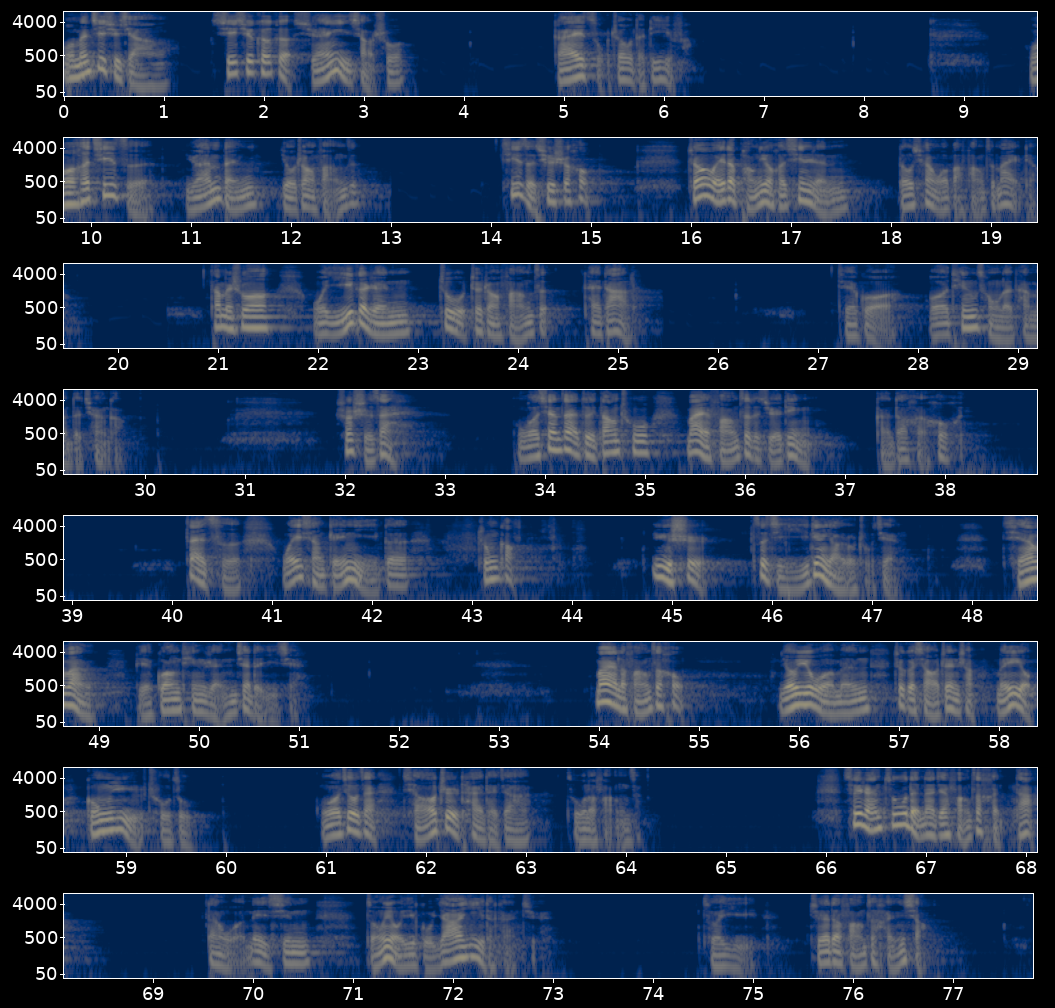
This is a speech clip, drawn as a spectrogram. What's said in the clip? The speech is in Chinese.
我们继续讲希区柯克悬疑小说《该诅咒的地方》。我和妻子原本有幢房子，妻子去世后，周围的朋友和亲人都劝我把房子卖掉。他们说我一个人住这幢房子太大了。结果我听从了他们的劝告。说实在，我现在对当初卖房子的决定感到很后悔。在此，我也想给你一个忠告：遇事自己一定要有主见，千万别光听人家的意见。卖了房子后，由于我们这个小镇上没有公寓出租。我就在乔治太太家租了房子。虽然租的那间房子很大，但我内心总有一股压抑的感觉，所以觉得房子很小，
